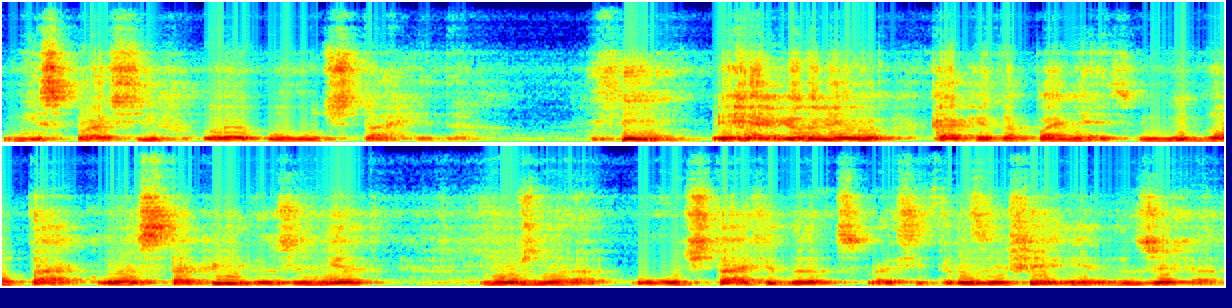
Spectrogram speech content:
не спросив э, у мучтахида. Я говорю, как это понять? Он говорит, ну так, у вас так вида же нет, нужно у Мучтахида спросить разрешение на джихад.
